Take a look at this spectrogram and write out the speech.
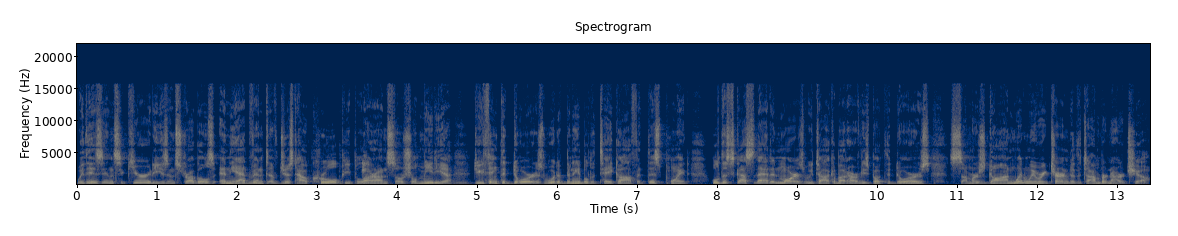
with his insecurities and struggles and the advent of just how cruel people are on social media, do you think the Doors would have been able to take off at this point? We'll discuss that and more as we talk about Harvey's book, The Doors, Summer's Gone, when we return to the Tom Barnard Show.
